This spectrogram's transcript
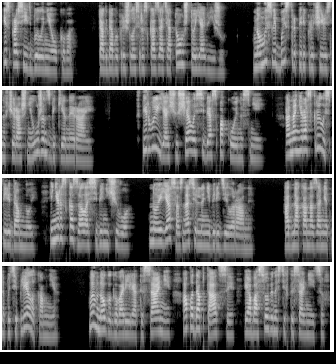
и спросить было не у кого. Тогда бы пришлось рассказать о том, что я вижу. Но мысли быстро переключились на вчерашний ужин с Бекеной Раей. Впервые я ощущала себя спокойно с ней. Она не раскрылась передо мной и не рассказала о себе ничего, но и я сознательно не бередила раны. Однако она заметно потеплела ко мне. Мы много говорили о Тессании, об адаптации и об особенностях тессанийцев,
